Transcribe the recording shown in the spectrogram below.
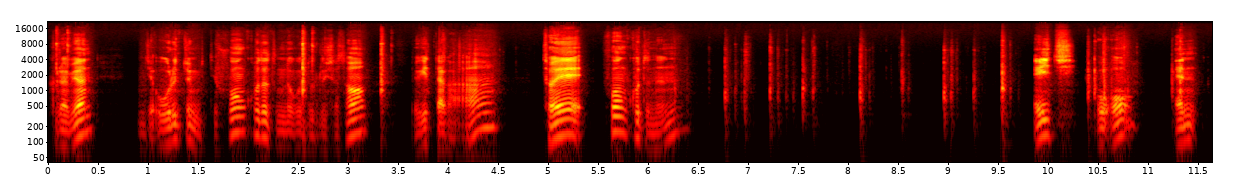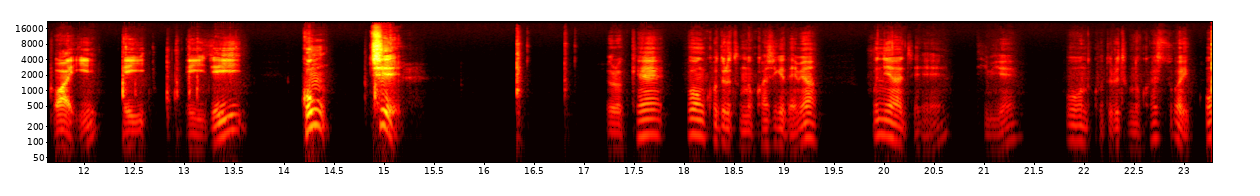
그러면 이제 오른쪽 밑에 후원 코드 등록을 누르셔서 여기다가 저의 후원 코드는 H O O N Y A A J 07 이렇게 후원 코드를 등록하시게 되면 후니아제 TV에 후원 코드를 등록할 수가 있고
